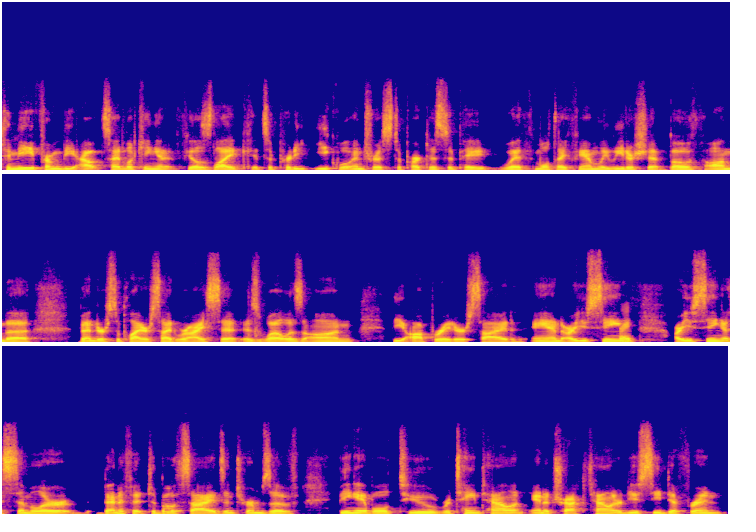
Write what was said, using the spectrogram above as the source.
To me, from the outside looking in, it feels like it's a pretty equal interest to participate with multifamily leadership, both on the vendor supplier side where I sit, as well as on the operator side. And are you seeing right. are you seeing a similar benefit to both sides in terms of being able to retain talent and attract talent, or do you see different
